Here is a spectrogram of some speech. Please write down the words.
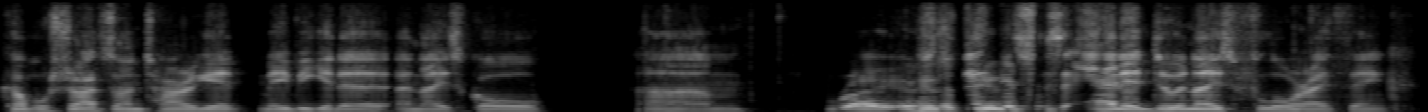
couple shots on target, maybe get a, a nice goal. Um Right. And his, so that his, is added to a nice floor, I think.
